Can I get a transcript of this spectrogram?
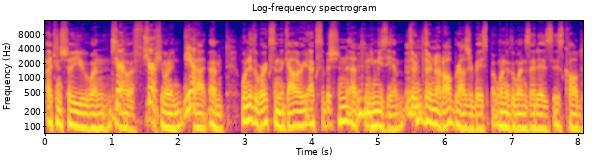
I can show you one sure. now if, sure. if you want to do yeah. that. Um, one of the works in the gallery exhibition at mm-hmm. the New Museum, mm-hmm. they're, they're not all browser based, but one of the ones that is is called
